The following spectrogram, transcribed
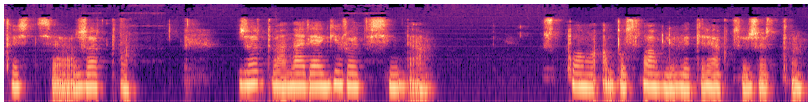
То есть э, жертва. Жертва, она реагирует всегда. Что обуславливает реакцию жертвы?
